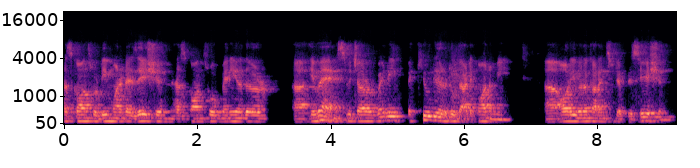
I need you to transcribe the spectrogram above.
has gone through demonetization, has gone through many other uh, events which are very peculiar to that economy uh, or even a currency depreciation.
